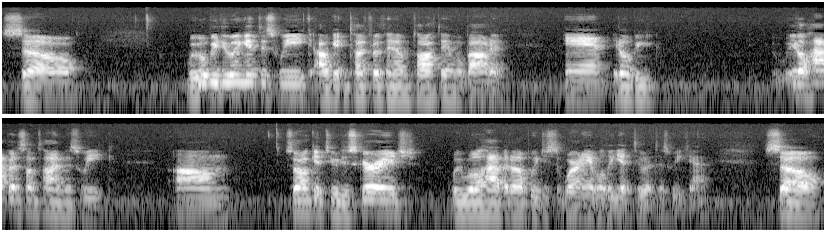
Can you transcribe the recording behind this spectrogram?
So we will be doing it this week. I'll get in touch with him, talk to him about it, and it'll be it'll happen sometime this week. Um, so don't get too discouraged. We will have it up. We just weren't able to get to it this weekend. So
